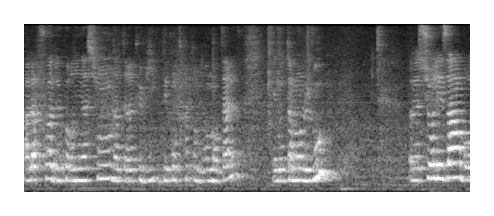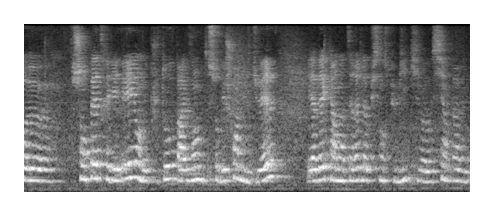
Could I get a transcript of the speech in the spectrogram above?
à la fois de coordination, d'intérêt public, des contraintes environnementales, et notamment le loup. Euh, sur les arbres euh, champêtres et les haies, on est plutôt par exemple sur des choix individuels, et avec un intérêt de la puissance publique qui va aussi intervenir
